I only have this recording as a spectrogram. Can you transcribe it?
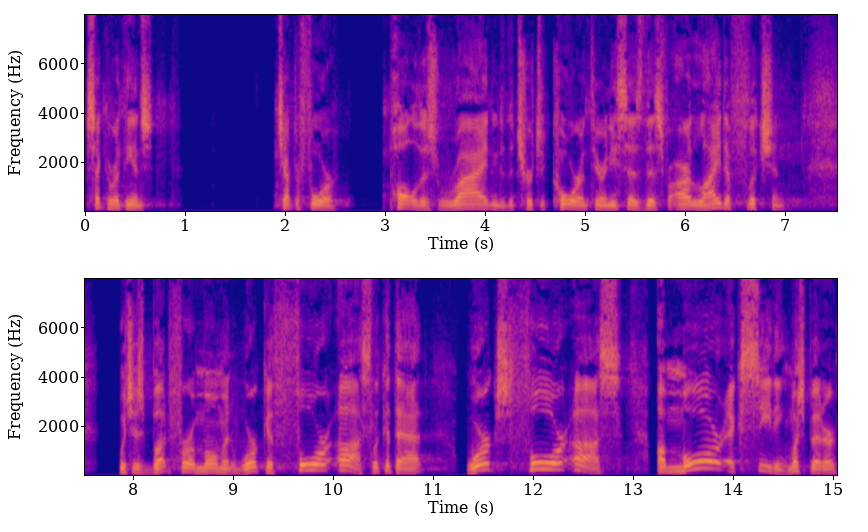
2 Corinthians chapter 4 Paul is writing to the church at Corinth here, and he says this For our light affliction, which is but for a moment, worketh for us, look at that, works for us a more exceeding, much better,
